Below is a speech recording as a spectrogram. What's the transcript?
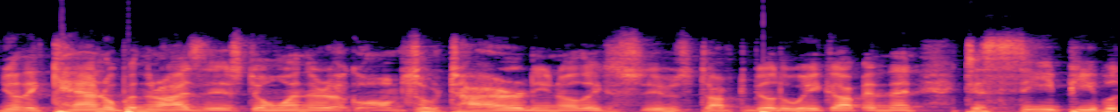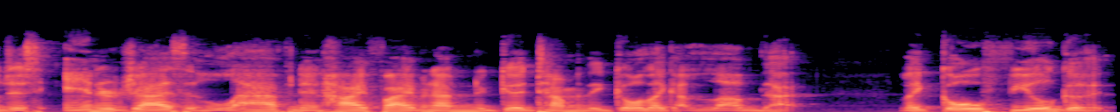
you know they can't open their eyes. They just don't want. They're like, oh, I'm so tired. You know, like it was tough to be able to wake up, and then to see people just energized and laughing and high fiving, and having a good time, and they go like, I love that. Like, go feel good.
